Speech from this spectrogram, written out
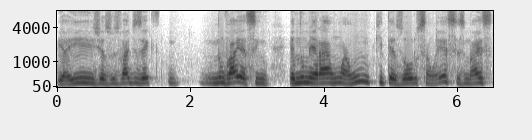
E aí Jesus vai dizer que não vai assim enumerar um a um que tesouros são esses, mas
